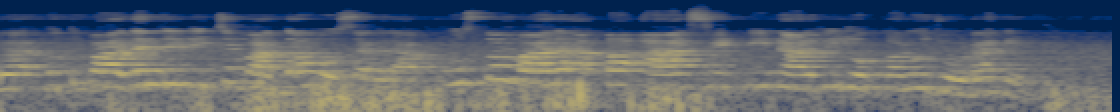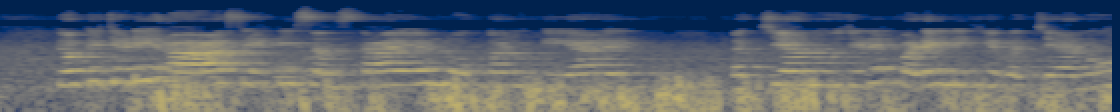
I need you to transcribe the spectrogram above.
ਉਤਪਾਦਨ ਦੇ ਵਿੱਚ ਵਾਧਾ ਹੋ ਸਕਦਾ। ਉਸ ਤੋਂ ਬਾਅਦ ਆਪਾਂ ਆਰਸੀਟੀ ਨਾਲ ਵੀ ਲੋਕਾਂ ਨੂੰ ਜੋੜਾਂਗੇ। ਕਿਉਂਕਿ ਜਿਹੜੀ ਆਰਸੀਟੀ ਸੰਸਥਾ ਹੈ ਲੋਕਾਂ ਨੂੰ ਕੀ ਹੈ ਬੱਚਿਆਂ ਨੂੰ, ਜਿਹੜੇ ਪੜ੍ਹੇ ਲਿਖੇ ਬੱਚਿਆਂ ਨੂੰ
